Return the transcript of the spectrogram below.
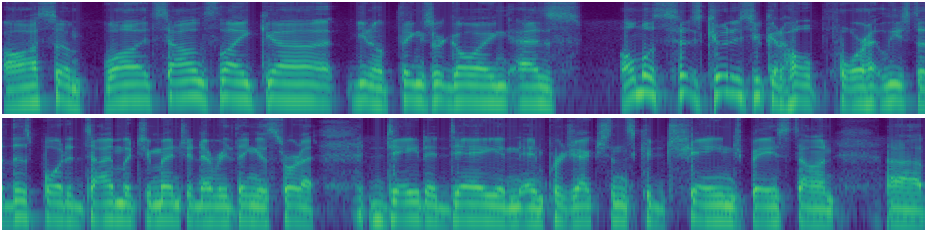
Awesome. Well, it sounds like uh, you know things are going as almost as good as you could hope for, at least at this point in time. But you mentioned everything is sort of day to day, and projections could change based on uh,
